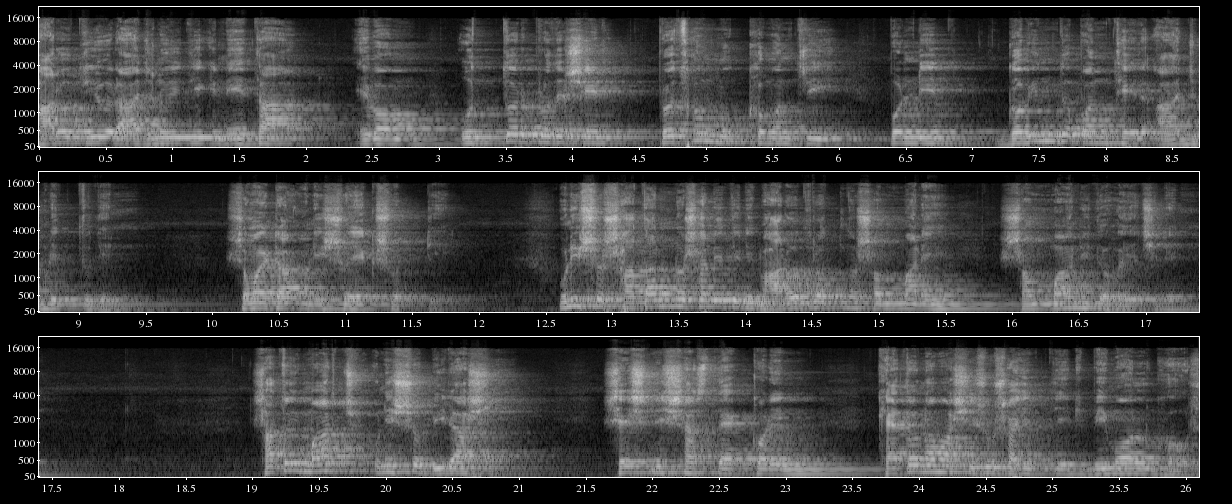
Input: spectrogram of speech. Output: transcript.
ভারতীয় রাজনৈতিক নেতা এবং উত্তরপ্রদেশের প্রথম মুখ্যমন্ত্রী পণ্ডিত গোবিন্দ পন্থের আজ মৃত্যুদিন। সময়টা উনিশশো একষট্টি। উনিশশো সাতান্ন সালে তিনি ভারতরত্ন সম্মানে সম্মানিত হয়েছিলেন। সাতই মার্চ উনিশশো বিরাশি। শেষ নিঃশ্বাস ত্যাগ করেন খ্যাতনামা শিশু সাহিত্যিক বিমল ঘোষ।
